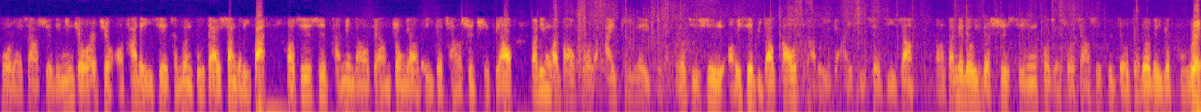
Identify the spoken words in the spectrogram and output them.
括了像是零零九二九哦，它的一些成分股在上个礼拜哦，其实是盘面当中非常重要的一个强势指标。那另外包括了 I P 类股，尤其是哦一些比较高价的一个 I 设计，像啊三六六一的世星，或者说像是四九九六的一个普瑞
